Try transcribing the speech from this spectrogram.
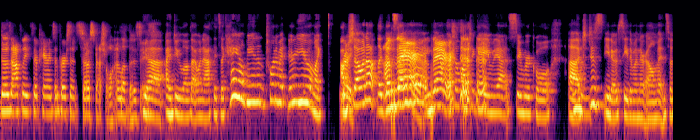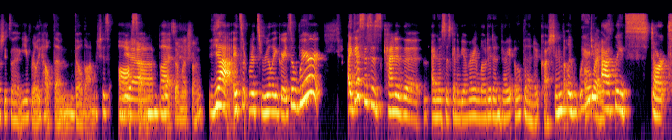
those athletes, their parents in person, it's so special. I love those days. Yeah, I do love that when athletes like, hey, I'll be in a tournament near you. I'm like, I'm right. showing up. Like I'm there. I'm there. to watch a game. Yeah, it's super cool. Uh, mm-hmm. to just you know see them in their element, and especially something that you've really helped them build on, which is awesome. Yeah, but so much fun. Yeah, it's it's really great. So where I guess this is kind of the, and this is going to be a very loaded and very open ended question, but like, where Always. do athletes start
